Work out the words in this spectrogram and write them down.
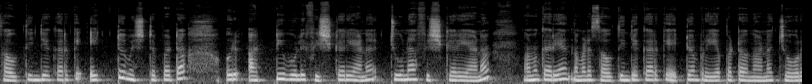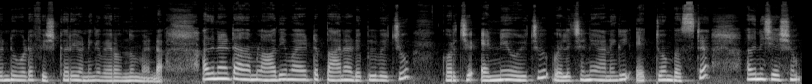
സൗത്ത് ഇന്ത്യക്കാർക്ക് ഏറ്റവും ഇഷ്ടപ്പെട്ട ഒരു അടിപൊളി ഫിഷ് കറിയാണ് ട്യൂണ ഫിഷ് കറിയാണ് നമുക്കറിയാം നമ്മുടെ സൗത്ത് ഇന്ത്യക്കാർക്ക് ഏറ്റവും പ്രിയപ്പെട്ട ഒന്നാണ് ചോറിന്റെ കൂടെ ഫിഷ് കറി ഉണ്ടെങ്കിൽ വേറെ ഒന്നും വേണ്ട. അതിനായിട്ട് നമ്മൾ ആദ്യമായിട്ട് പാൻ അടുപ്പിൽ വെച്ചു. കുറച്ച് എണ്ണ ഒഴിച്ചു. വെളിച്ചെണ്ണയാണെങ്കിൽ ഏറ്റവും ബെസ്റ്റ് അതിനുശേഷം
